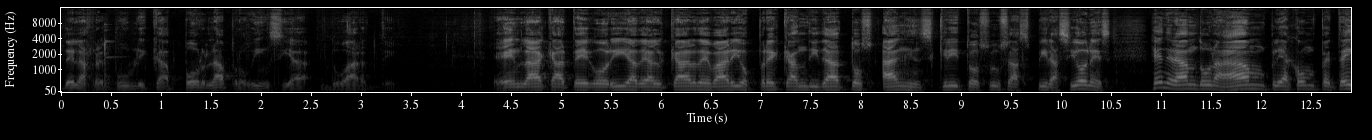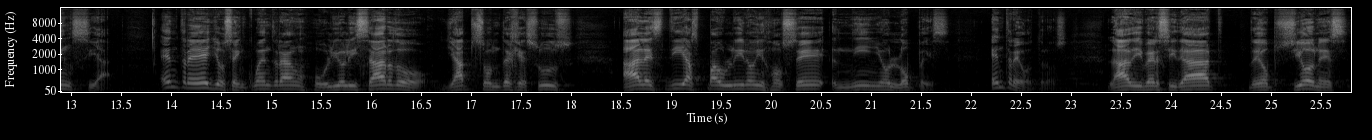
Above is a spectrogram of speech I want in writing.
de la República por la provincia Duarte. En la categoría de alcalde, varios precandidatos han inscrito sus aspiraciones generando una amplia competencia. Entre ellos se encuentran Julio Lizardo, Japson de Jesús, Alex Díaz Paulino y José Niño López, entre otros. La diversidad de opciones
